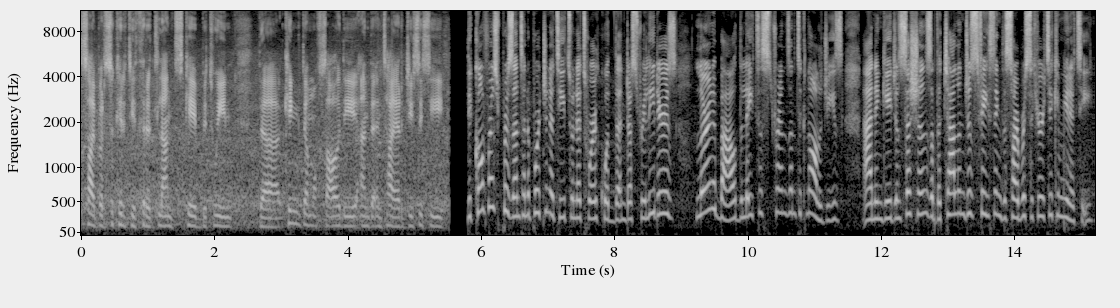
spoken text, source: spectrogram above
cybersecurity threat landscape between the Kingdom of Saudi and the entire GCC. The conference presents an opportunity to network with the industry leaders, learn about the latest trends and technologies, and engage in sessions of the challenges facing the cybersecurity community.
